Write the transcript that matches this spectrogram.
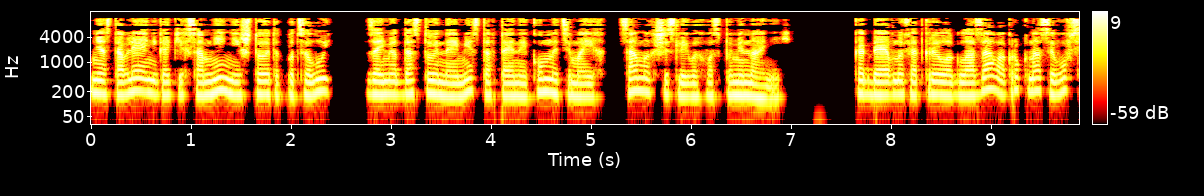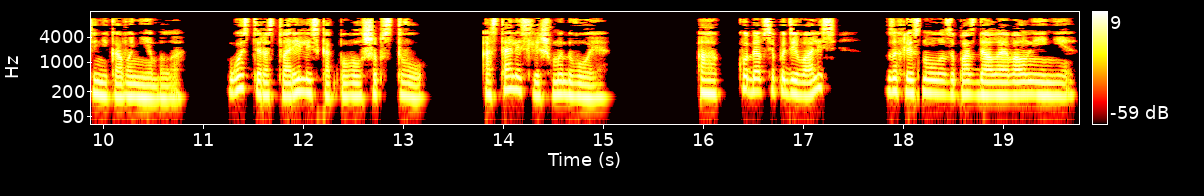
не оставляя никаких сомнений, что этот поцелуй займет достойное место в тайной комнате моих самых счастливых воспоминаний. Когда я вновь открыла глаза, вокруг нас и вовсе никого не было. Гости растворились как по волшебству. Остались лишь мы двое. «А куда все подевались?» — захлестнуло запоздалое волнение.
